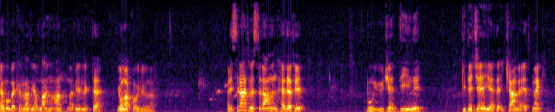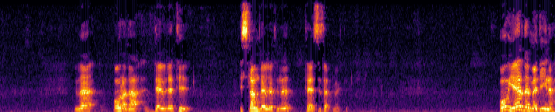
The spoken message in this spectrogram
Ebu Bekir radıyallahu anh'la birlikte yola koyuluyorlar. Aleyhissalatü vesselamın hedefi bu yüce dini gideceği yerde ikame etmek ve orada devleti, İslam devletini tesis etmekti. O yerde Medine,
